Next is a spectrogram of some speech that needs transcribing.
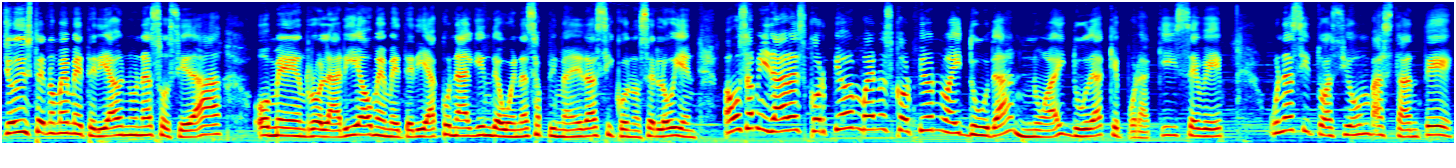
Yo de usted no me metería en una sociedad o me enrolaría o me metería con alguien de buenas a primeras y conocerlo bien. Vamos a mirar a Escorpión. Bueno, Escorpión, no hay duda, no hay duda que por aquí se ve una situación bastante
